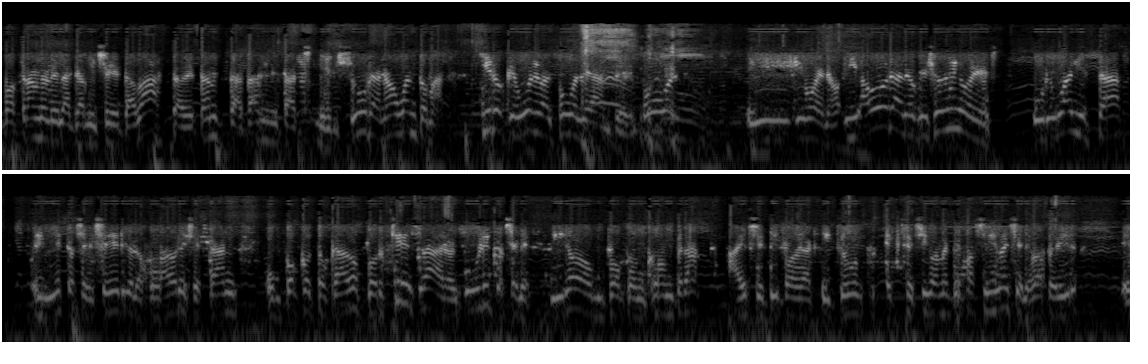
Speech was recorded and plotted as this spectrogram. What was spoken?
mostrándole la camiseta. Basta de tanta, tanta dulzura, no aguanto más. Quiero que vuelva al fútbol de antes. El fútbol y, y bueno, y ahora lo que yo digo es, Uruguay está, y esto es en serio, los jugadores están un poco tocados porque, claro, el público se les tiró un poco en contra a ese tipo de actitud excesivamente pasiva y se les va a pedir eh,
